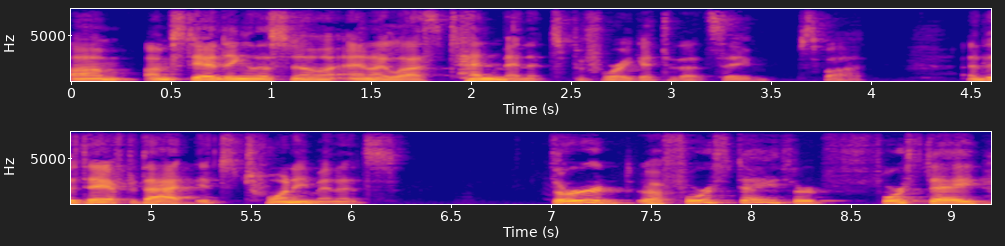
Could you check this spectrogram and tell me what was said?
um, I'm standing in the snow and I last 10 minutes before I get to that same spot. And the day after that, it's 20 minutes. Third, uh, fourth day, third, fourth day,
